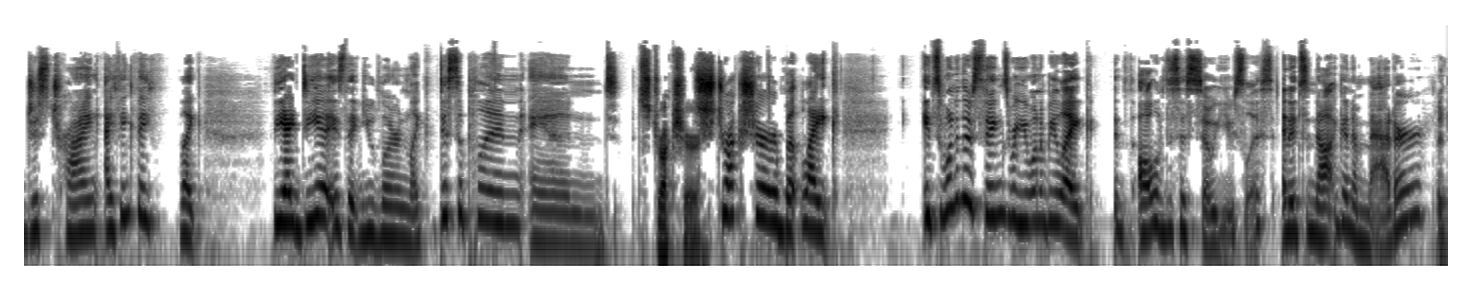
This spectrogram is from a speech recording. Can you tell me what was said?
just trying I think they like the idea is that you learn like discipline and Structure. structure, but like it's one of those things where you want to be like all of this is so useless and it's not going to matter. It-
